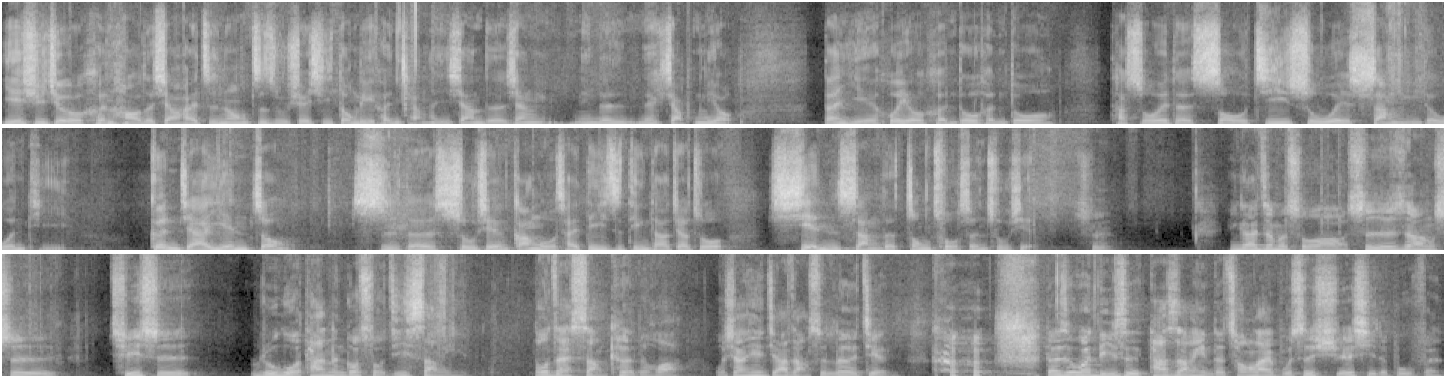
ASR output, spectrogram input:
也许就有很好的小孩子那种自主学习动力很强很强的，像你的那个小朋友，但也会有很多很多他所谓的手机数位上瘾的问题。更加严重，使得出现。刚我才第一次听到叫做线上的中辍生出现。是，应该这么说哈。事实上是，其实如果他能够手机上瘾，都在上课的话，我相信家长是乐见。但是问题是，他上瘾的从来不是学习的部分。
